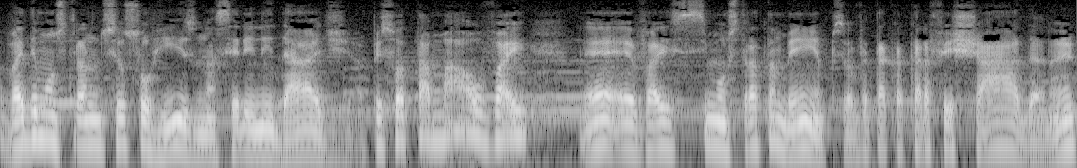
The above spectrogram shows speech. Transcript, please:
vai demonstrar no seu sorriso, na serenidade. A pessoa está mal, vai é, vai se mostrar também, a pessoa vai estar com a cara fechada, né?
